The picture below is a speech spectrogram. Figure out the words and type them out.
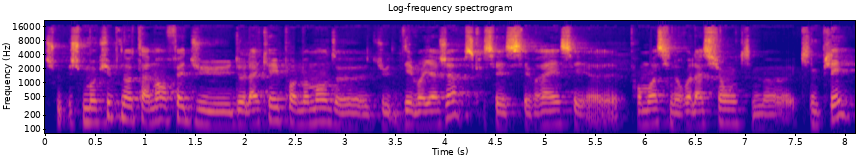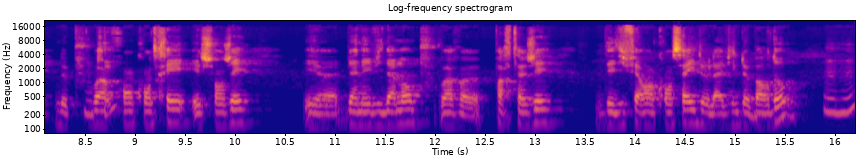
Je, m'occupe notamment en fait du, de l'accueil pour le moment de, des voyageurs parce que c'est vrai, c'est euh, pour moi c'est une relation qui me qui me plaît de pouvoir rencontrer, échanger et euh, bien évidemment pouvoir euh, partager des différents conseils de la ville de Bordeaux. Mm-hmm.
